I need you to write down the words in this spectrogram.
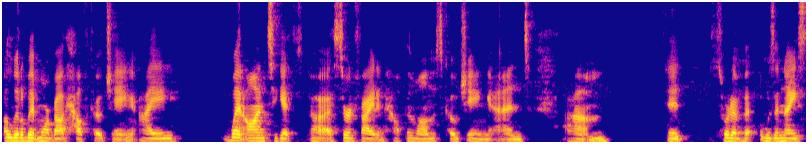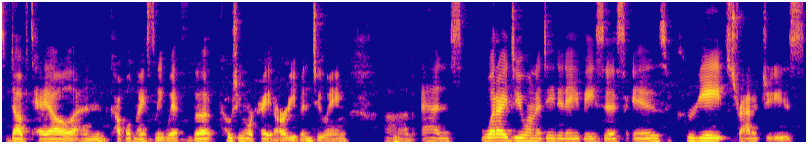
a little bit more about health coaching. I went on to get uh, certified in health and wellness coaching, and um, it sort of was a nice dovetail and coupled nicely with the coaching work I had already been doing. Um, and what I do on a day to day basis is create strategies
